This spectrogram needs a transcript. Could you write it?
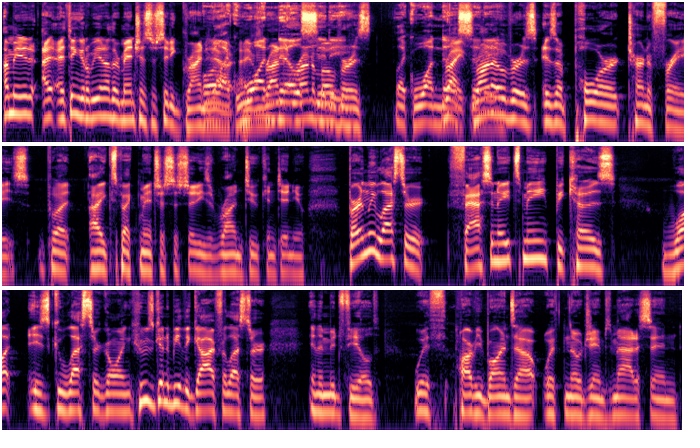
I mean, I, I think it'll be another Manchester City grind or it like out. I- one run, nil run City. them over is like one right. City. Run over is, is a poor turn of phrase, but I expect Manchester City's run to continue. Burnley Leicester fascinates me because what is Leicester going? Who's going to be the guy for Leicester in the midfield with Harvey Barnes out, with no James Maddison?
